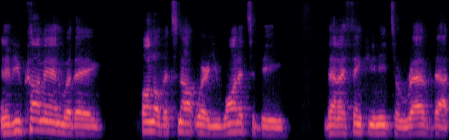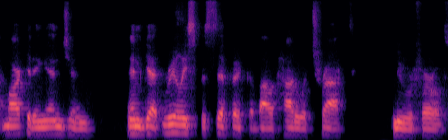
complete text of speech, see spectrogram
And if you come in with a funnel that's not where you want it to be, then I think you need to rev that marketing engine and get really specific about how to attract new referrals.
